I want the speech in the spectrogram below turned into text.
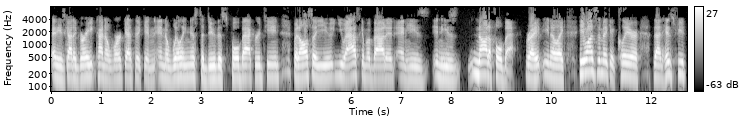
and he's got a great kind of work ethic and, and a willingness to do this fullback routine. But also you you ask him about it and he's and he's not a fullback right? You know like he wants to make it clear that his future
